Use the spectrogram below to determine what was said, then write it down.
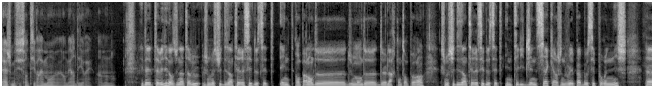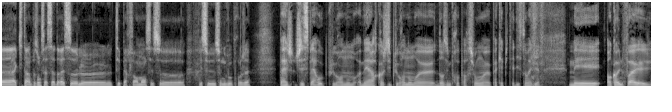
là, je me suis senti vraiment euh, emmerdé, ouais, à un moment. Et tu avais dit dans une interview, je me suis désintéressé de cette, en parlant de, du monde de, l'art contemporain, je me suis désintéressé de cette intelligentsia car je ne voulais pas bosser pour une niche. Euh, à qui tu as l'impression que ça s'adresse le, tes performances et ce, et ce, ce nouveau projet? Bah, J'espère au plus grand nombre. Mais alors, quand je dis plus grand nombre, euh, dans une proportion pas capitaliste, on va dire, mais encore une fois, euh,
